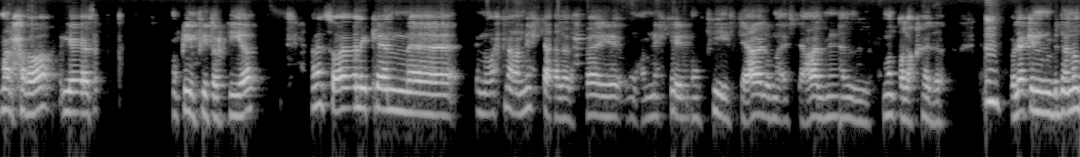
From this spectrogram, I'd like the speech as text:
مرحبا يا مقيم في تركيا. أنا سؤالي كان إنه إحنا عم نحكي على الحرايق وعم نحكي إنه في افتعال وما افتعال من هالمنطلق هذا. ولكن بدنا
